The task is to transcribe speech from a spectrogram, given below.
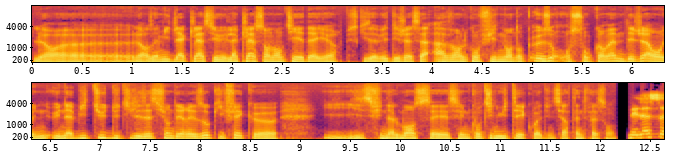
leurs, euh, leurs amis de la classe, et la classe en entier d'ailleurs, puisqu'ils avaient déjà ça avant le confinement. Donc eux sont quand même déjà ont une habitude d'utilisation des réseaux qui fait que ils, finalement c'est une continuité quoi, d'une certaine façon. Mais là, ça,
